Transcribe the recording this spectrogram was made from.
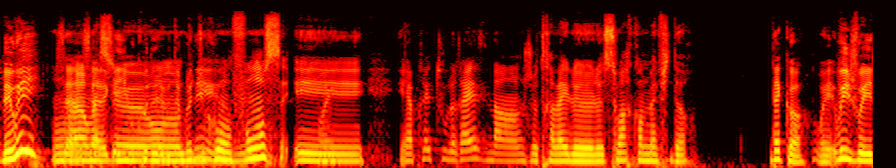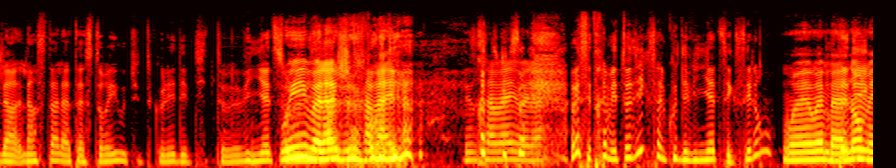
Mais oui, On ça, va- on ça va a se- gagné beaucoup on- d'abonnés. Du coup, on fonce et, Ouais. et après tout le reste, ben, je travaille le, le soir quand ma fille dort. D'accord. Ouais. Oui, je voyais l'in- l'insta, là, ta story où tu te collais des petites euh, vignettes sur Oui, le voilà, visage je travaille. voilà. Ouais, c'est très méthodique, ça, le coup des vignettes, c'est excellent. Ouais, ouais, Donc, bah non, des mais.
